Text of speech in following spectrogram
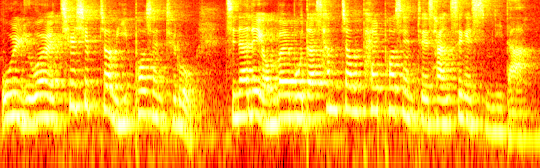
올 6월 70.2%로 지난해 연말보다 3.8% 상승했습니다.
